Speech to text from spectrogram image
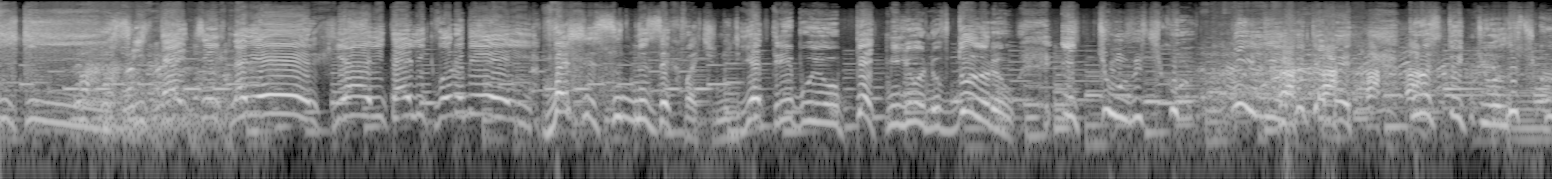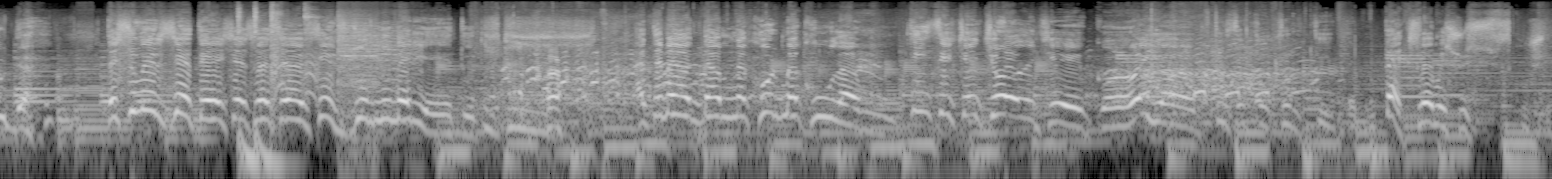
туф-туф-туф! Свистайте их наверх! Я Виталик Воробей! Ваше судно захвачено. Я требую 5 миллионов долларов и тёлочку. Ну или хотя бы просто тёлочку, да. Да что вы ржете? Я сейчас вас э, всех сдерну на рее тут. А тебя отдам на корм акулам. Тысяча тёлочек. Ой-ой, тысяча чертей. Так, с вами что-то скучно.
